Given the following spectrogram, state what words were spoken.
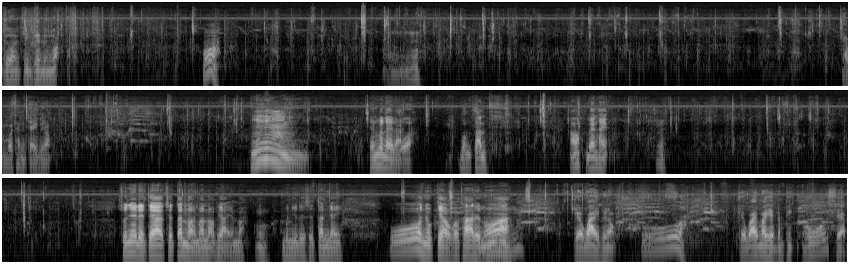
โดนกินเทอหนึ่งเนาะโอ้จำว่าท่านใจพี่น้องอืมเห็นเป็นไรล่ะโอ้หวงตัน เอาแบ่งให้อืมส่วนใหญ่เด็กแต่เสร็จตันหน่อยมาเนาะพี่ใหญ่เห็นปะอื มมื้อนี้ได้เสร็จตันใหญ่โอ้ยกแก้วเขาทาเถอะเนาะแกวไหว้พี่น้องโอ้แกวไหว้มาเฮ็ดน้ำพริกโอ้ยแซ่บ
